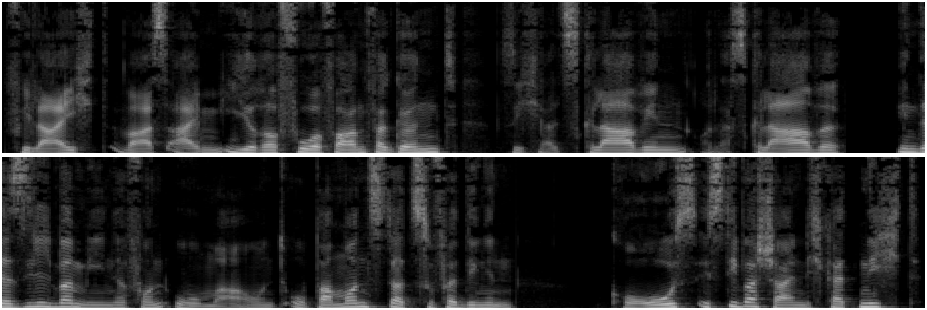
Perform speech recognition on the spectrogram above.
Vielleicht war es einem ihrer Vorfahren vergönnt, sich als Sklavin oder Sklave in der Silbermine von Oma und Opa Monster zu verdingen. Groß ist die Wahrscheinlichkeit nicht.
